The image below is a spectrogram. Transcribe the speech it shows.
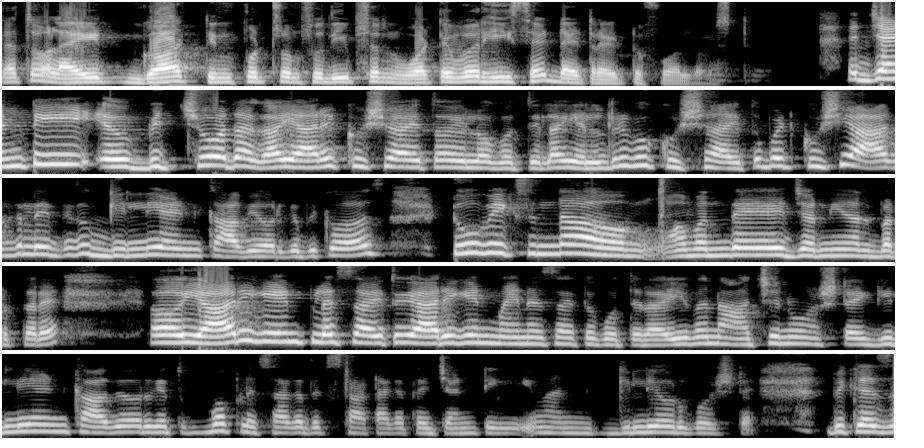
that's all I got input from Sudeep sir whatever he said I try to follow ಅಷ್ಟೇ ಜಂಟಿ ಬಿಚ್ಚೋದಾಗ ಯಾರಿಗೆ ಖುಷಿ ಆಯ್ತೋ ಇಲ್ಲೋ ಗೊತ್ತಿಲ್ಲ. ಎಲ್ರಿಗೂ ಖುಷಿ ಆಯ್ತು ಬಟ್ ಖುಷಿ ಆಗದಲ್ಲೇ ಇದ್ದಿದ್ದು ಗಿಲ್ಲಿ ಅಂಡ್ ಕಾವ್ಯ ಅವ್ರಿಗೆ ಬಿಕಾಸ್ ಟೂ ವೀಕ್ಸ್ ಇಂದ ಒಂದೇ ಜರ್ನಿನಲ್ಲಿ ಬರ್ತಾರೆ. ಯಾರಿಗೆ ಏನ್ ಪ್ಲಸ್ ಆಯ್ತು ಯಾರಿಗೆ ಏನ್ ಮೈನಸ್ ಆಯ್ತು ಗೊತ್ತಿಲ್ಲ. ಈವನ್ ಆಚೆನೂ ಅಷ್ಟೇ, ಗಿಲ್ಲಿ ಅಂಡ್ ಕಾವ್ಯ ಅವ್ರಿಗೆ ತುಂಬಾ ಪ್ಲಸ್ ಆಗೋದಕ್ಕೆ ಸ್ಟಾರ್ಟ್ ಆಗುತ್ತೆ ಜಂಟಿ ಇವನ್ ಗಿಲ್ಲಿ ಅವ್ರಿಗೂ ಅಷ್ಟೇ. ಬಿಕಾಸ್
